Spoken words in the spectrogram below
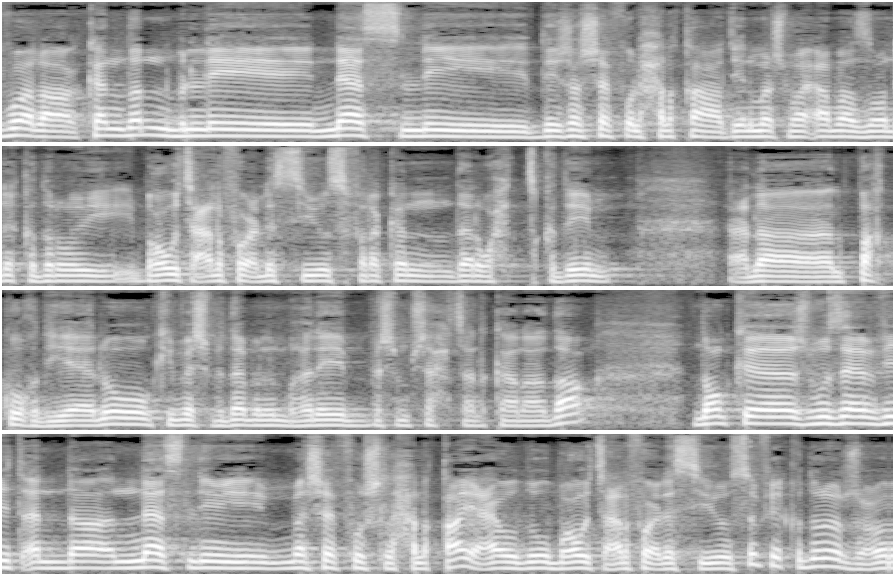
voilà كنظن باللي الناس اللي déjà شافوا الحلقة ديال Merch by Amazon يقدروا يبغوا يتعرفوا على السي يوسف راه كان دار واحد التقديم على ال parcours ديالو كيفاش بدأ من المغرب باش مشى حتى لكندا. donc je vous invite ان الناس اللي ما شافوش الحلقة يعاودوا بغاو يتعرفوا على السي يوسف يقدروا يرجعوا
